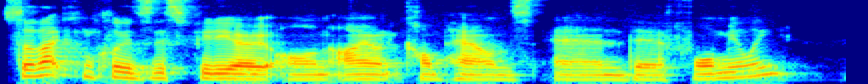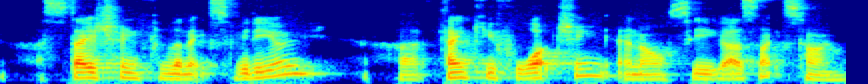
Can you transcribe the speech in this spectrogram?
So that concludes this video on ionic compounds and their formulae. Stay tuned for the next video. Uh, thank you for watching and I'll see you guys next time.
